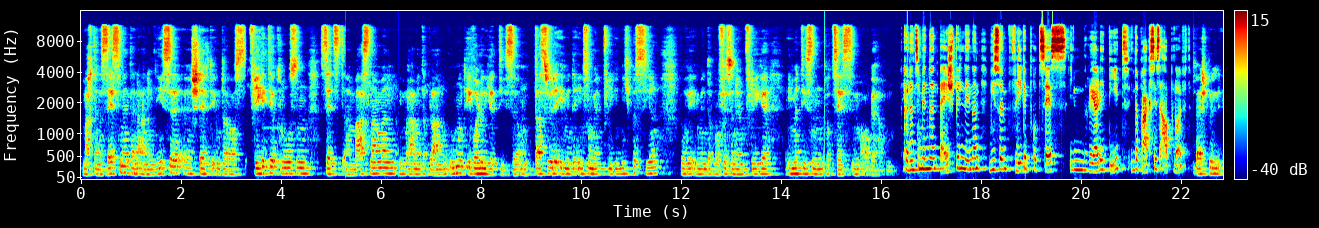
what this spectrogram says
macht ein Assessment, eine Anamnese, äh, stellt eben daraus Pflegediagnosen, setzt äh, Maßnahmen im Rahmen der Planung um und evaluiert diese. Und das würde eben in der informellen Pflege nicht passieren, wo wir eben in der professionellen Pflege immer diesen Prozess im Auge haben. Können Sie mir nur ein Beispiel nennen, wie so ein Pflegeprozess in Realität, in der Praxis abläuft? Beispiel,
